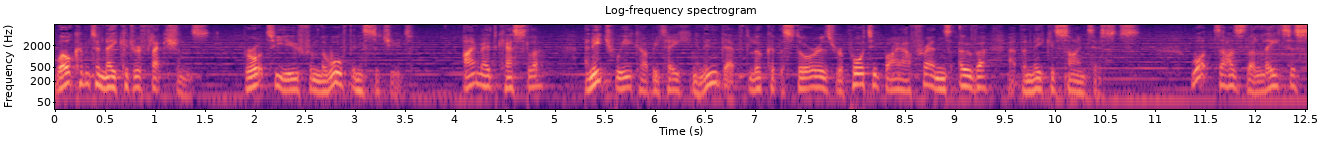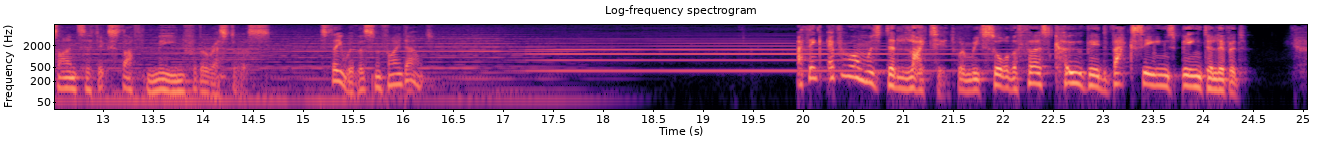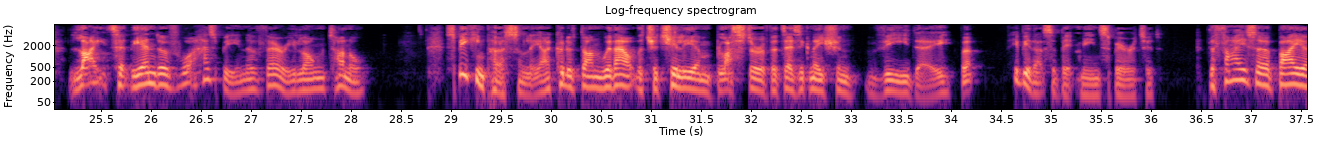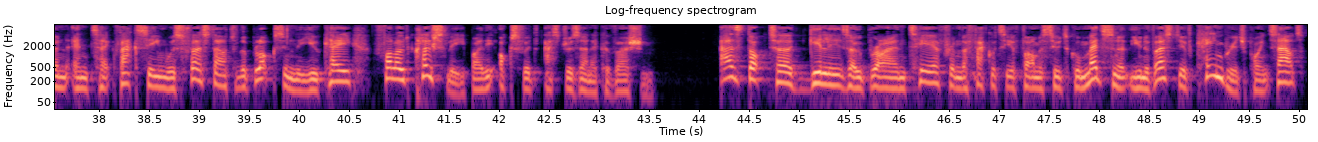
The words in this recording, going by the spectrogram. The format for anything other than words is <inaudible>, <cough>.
Welcome to Naked Reflections, brought to you from the Woolf Institute. I'm Ed Kessler, and each week I'll be taking an in depth look at the stories reported by our friends over at the Naked Scientists. What does the latest scientific stuff mean for the rest of us? Stay with us and find out. I think everyone was delighted when we saw the first COVID vaccines being delivered. Light at the end of what has been a very long tunnel. Speaking personally, I could have done without the Churchillian bluster of the designation V Day, but maybe that's a bit mean spirited. The Pfizer BioNTech vaccine was first out of the blocks in the UK, followed closely by the Oxford AstraZeneca version. As Dr. Gillies O'Bryan-Tear from the Faculty of Pharmaceutical Medicine at the University of Cambridge points out,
